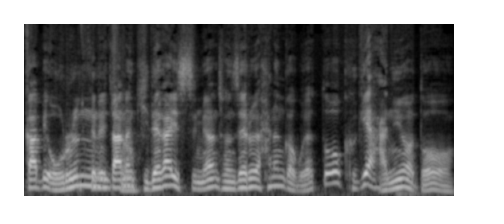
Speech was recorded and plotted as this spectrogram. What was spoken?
값이 오른다는 그렇죠. 기대가 있으면 전세를 하는 거고요. 또 그게 아니어도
